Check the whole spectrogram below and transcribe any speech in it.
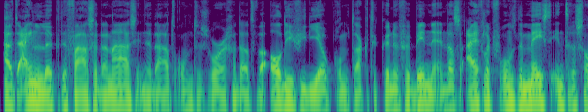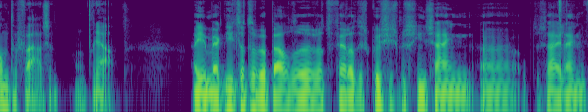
Uiteindelijk, de fase daarna is inderdaad om te zorgen dat we al die videocontacten kunnen verbinden. En dat is eigenlijk voor ons de meest interessante fase. Ja. Maar je merkt niet dat er bepaalde wat felle discussies misschien zijn eh, op de zijlijn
